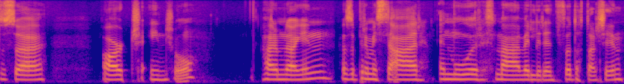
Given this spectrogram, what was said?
Så så jeg Archangel her om dagen. Altså Premisset er en mor som er veldig redd for datteren sin,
